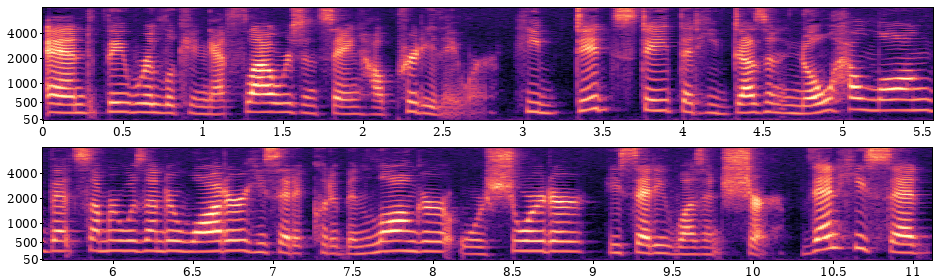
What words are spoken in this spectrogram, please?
and they were looking at flowers and saying how pretty they were. He did state that he doesn't know how long that Summer was underwater. He said it could have been longer or shorter. He said he wasn't sure. Then he said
